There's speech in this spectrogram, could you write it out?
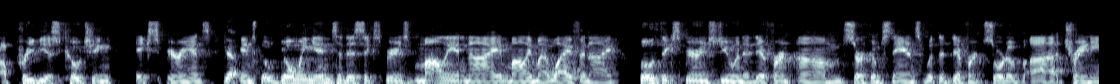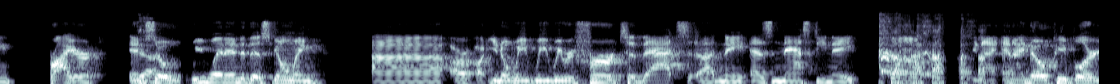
a, a previous coaching experience, Yep. and so going into this experience, Molly and I, Molly, my wife, and I both experienced you in a different um, circumstance with a different sort of uh, training prior, and Yeah. so we went into this going. Uh, our, our- you know, we we we refer to that uh, Nate as nasty Nate Uh, and I, and I know people are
